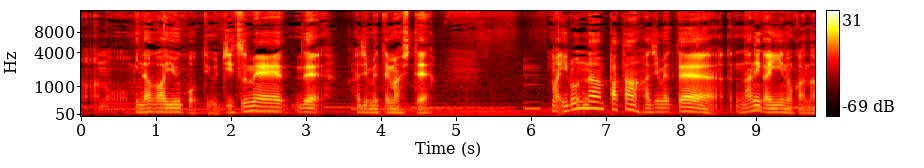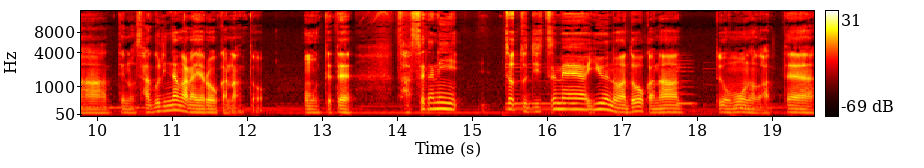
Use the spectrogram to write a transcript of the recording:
あの、皆川優子っていう実名で始めてまして、まあ、いろんなパターン始めて何がいいのかなっていうのを探りながらやろうかなと思ってて、さすがにちょっと実名言うのはどうかなって思うのがあって、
